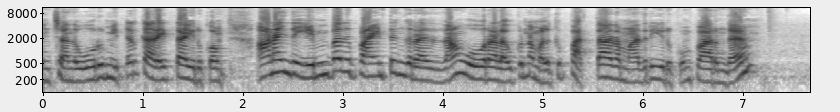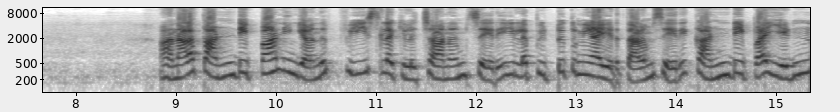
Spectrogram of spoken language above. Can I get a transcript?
இன்ச் அந்த ஒரு மீட்டர் கரெக்டாக இருக்கும். ஆனால் இந்த எண்பது பாயிண்ட்டுங்கிறது தான் ஓரளவுக்கு நம்மளுக்கு பத்தாத மாதிரி இருக்கும். பாருங்கள் அதனால் கண்டிப்பாக நீங்கள் வந்து ஃபீஸில் கிழிச்சாலும் சரி இல்லை பிட்டு துணியாக எடுத்தாலும் சரி கண்டிப்பாக என்ன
